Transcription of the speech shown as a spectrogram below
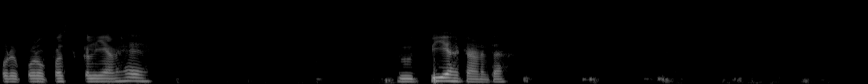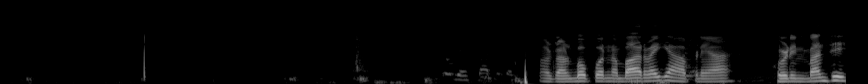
પૂરેપૂરો પશ કલ્યાણ હે દૂધ પીએ હટાણતા અટાણ બપોરના બાર વાગ્યા આપણે આ ઘોડીને બાંધી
